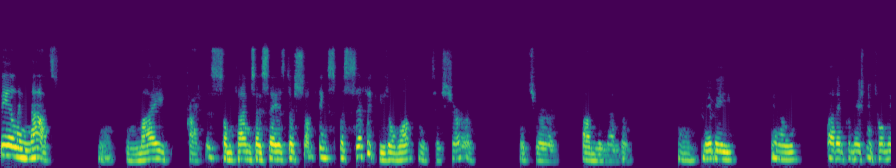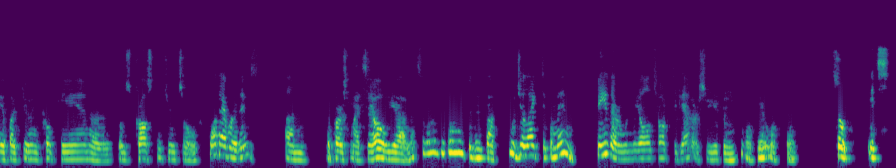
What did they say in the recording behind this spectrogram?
failing that, you know, in my practice, sometimes I say, is there something specific you don't want me to share with your family member? maybe, you know, that information you told me about doing cocaine or those prostitutes or whatever it is. And the person might say, oh, yeah, that's well, we don't need to do that. Would you like to come in? Be there when we all talk together so you can you know, hear what's there. So it's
